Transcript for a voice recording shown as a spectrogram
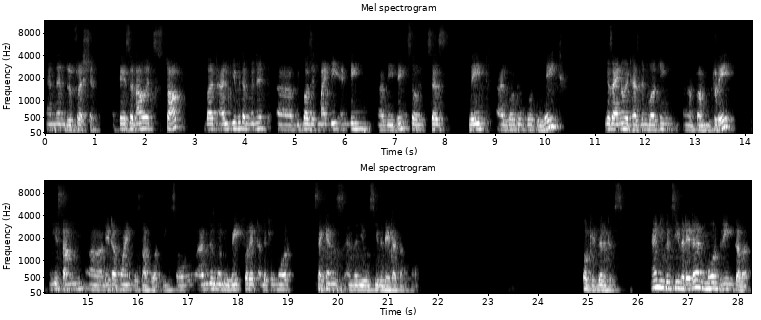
and then refresh it. Okay, so now it's stopped, but I'll give it a minute uh, because it might be ending uh, the thing. So it says wait, I'll go to go to wait because I know it has been working uh, from today. Only some uh, data point was not working. So I'm just going to wait for it a little more seconds and then you will see the data coming up. Okay, there it is. And you can see the data in more green color.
